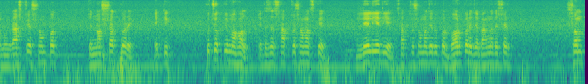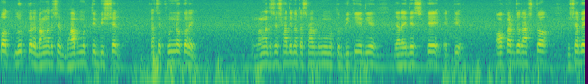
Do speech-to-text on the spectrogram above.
এবং রাষ্ট্রীয় সম্পদ যে নস্বাত করে একটি কুচক্রী মহল, এটা হচ্ছে ছাত্র সমাজকে লেলিয়ে দিয়ে, ছাত্র সমাজের উপর ভর করে যে বাংলাদেশের সম্পদ লুট করে, বাংলাদেশের ভাবমূর্তি বিশ্বের কাছে ক্ষুণ্ণ করে বাংলাদেশের স্বাধীনতা সার্বভৌমত্ব বিকিয়ে দিয়ে যারা এই দেশকে একটি অকার্য রাষ্ট্র হিসাবে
